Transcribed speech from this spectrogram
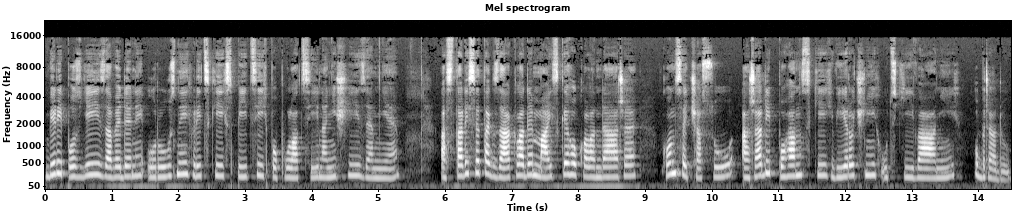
byly později zavedeny u různých lidských spících populací na nižší země a staly se tak základem majského kalendáře konce časů a řady pohanských výročních uctíváních obřadů.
